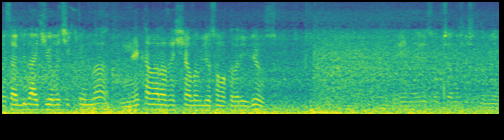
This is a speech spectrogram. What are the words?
Mesela bir dahaki yola çıktığımda ne kadar az eşya alabiliyorsam o kadar iyi biliyor musun? Sokacağımı şaşırdım ya.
